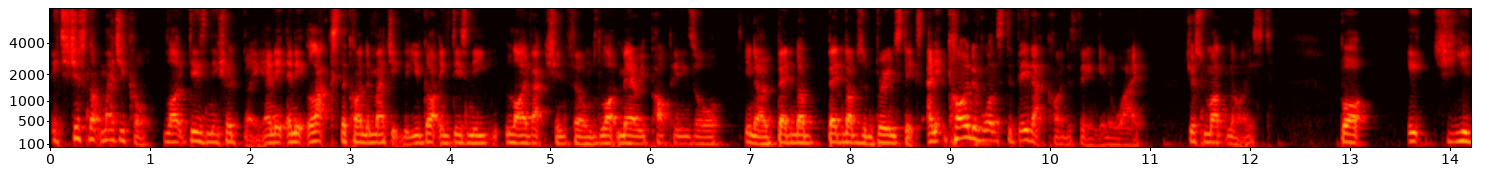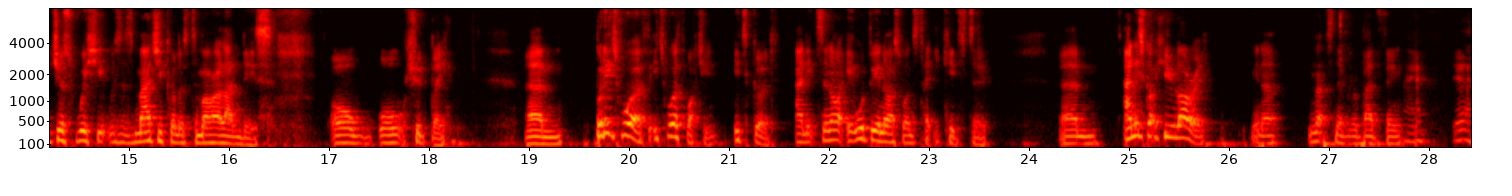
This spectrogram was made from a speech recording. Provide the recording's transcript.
it's just not magical like Disney should be, and it and it lacks the kind of magic that you got in Disney live action films like Mary Poppins or you know Bedknob, Bedknobs and Broomsticks, and it kind of wants to be that kind of thing in a way, just modernised. But it you just wish it was as magical as Tomorrowland is, or or should be. Um, but it's worth it's worth watching. It's good, and it's a ni- it would be a nice one to take your kids to. Um, and it's got Hugh Laurie, you know, and that's never a bad thing. Yeah, yeah,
